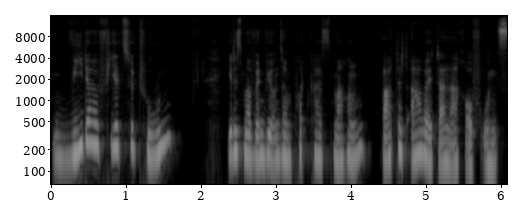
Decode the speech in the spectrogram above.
wieder viel zu tun jedes Mal, wenn wir unseren Podcast machen, wartet Arbeit danach auf uns.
